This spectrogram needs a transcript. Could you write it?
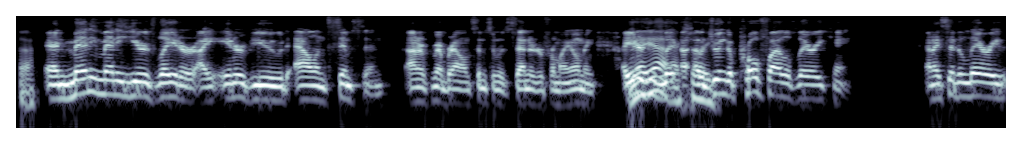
Huh. And many, many years later, I interviewed Alan Simpson. I don't know if you remember Alan Simpson was senator from Wyoming. I Yeah, yeah, La- I was doing a profile of Larry King. And I said to Larry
